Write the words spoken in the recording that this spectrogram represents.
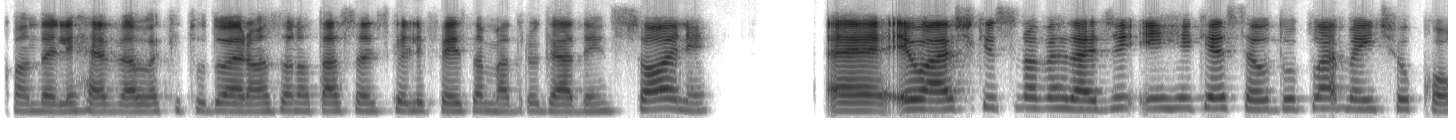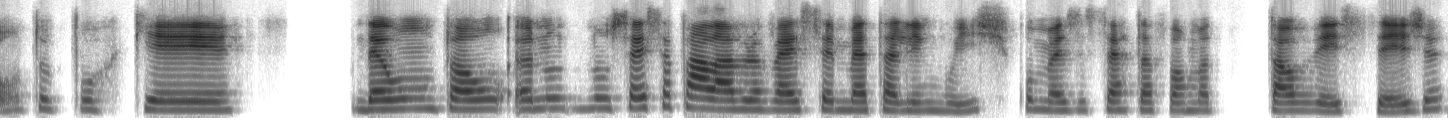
quando ele revela que tudo eram as anotações que ele fez na madrugada em Sony, é, eu acho que isso, na verdade, enriqueceu duplamente o conto, porque deu um tom. Eu não, não sei se a palavra vai ser metalinguístico, mas de certa forma talvez seja.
